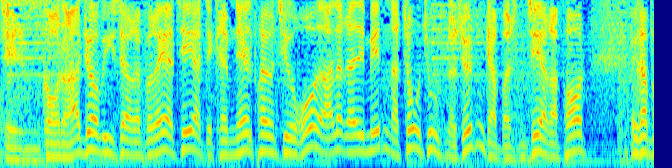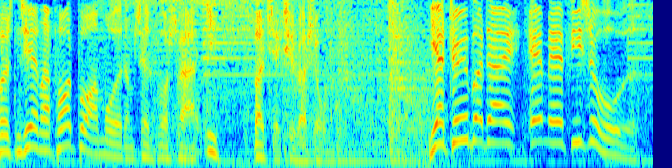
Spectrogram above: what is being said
til den korte radioavis og refererer til, at det kriminalpræventive råd allerede i midten af 2017 kan præsentere, rapport, kan præsentere en rapport på området om selvforsvar i voldtægtssituationer. Jeg døber dig MF Isehoved.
